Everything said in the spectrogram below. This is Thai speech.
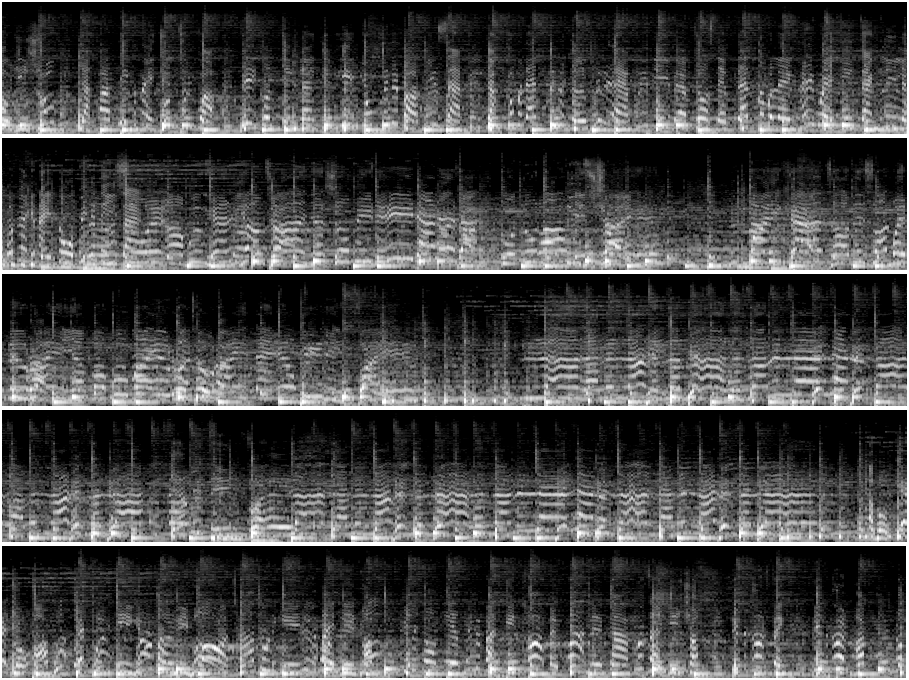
Oh, you sure? ผมแค่โชว์ออฟเพชรพื้นดีก็มารีพอร์ตช้าตุรกีนี่ก็ไม่ตีกอล์ฟพี่เป็นโนเกมพี่เป็นบัตรกีท่อแบบว่านาฬิกาก็ใส่ยีช็อปพี่เป็นฮอตเฟกพี่เป็นฮอตฮอต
